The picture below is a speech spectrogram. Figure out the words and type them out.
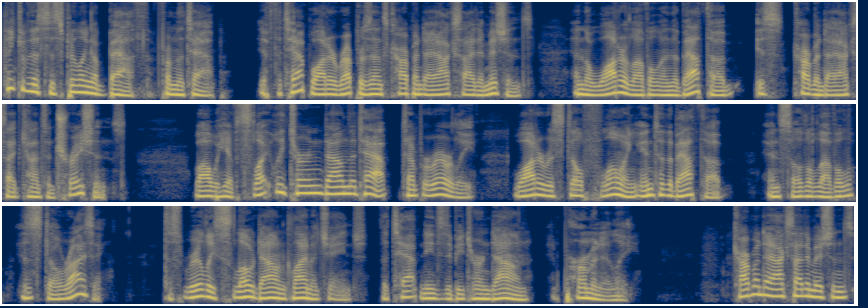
Think of this as filling a bath from the tap. If the tap water represents carbon dioxide emissions and the water level in the bathtub is carbon dioxide concentrations, while we have slightly turned down the tap temporarily, water is still flowing into the bathtub, and so the level is still rising. To really slow down climate change, the tap needs to be turned down and permanently. Carbon dioxide emissions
